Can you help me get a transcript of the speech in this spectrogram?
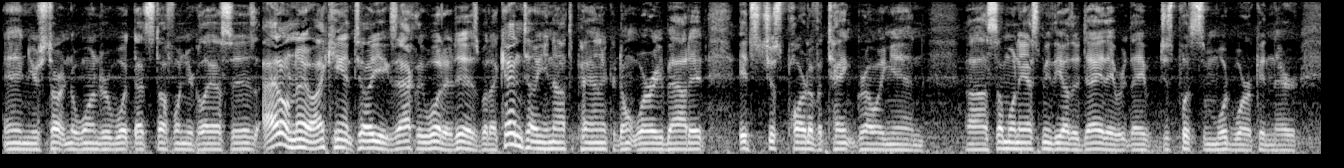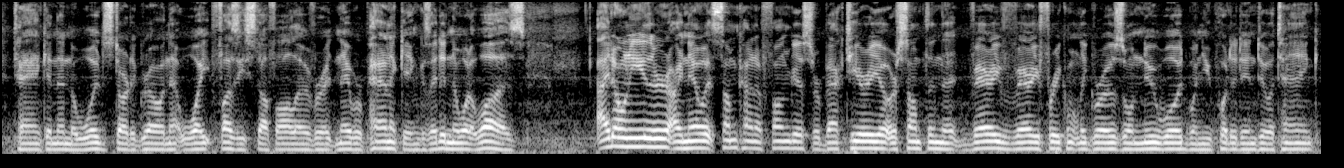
and you're starting to wonder what that stuff on your glass is i don't know i can't tell you exactly what it is but i can tell you not to panic or don't worry about it it's just part of a tank growing in uh, someone asked me the other day they were they just put some woodwork in their tank and then the wood started growing that white fuzzy stuff all over it and they were panicking because they didn't know what it was I don't either. I know it's some kind of fungus or bacteria or something that very, very frequently grows on new wood when you put it into a tank.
